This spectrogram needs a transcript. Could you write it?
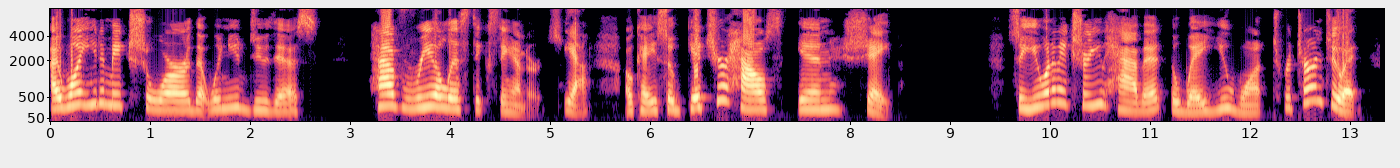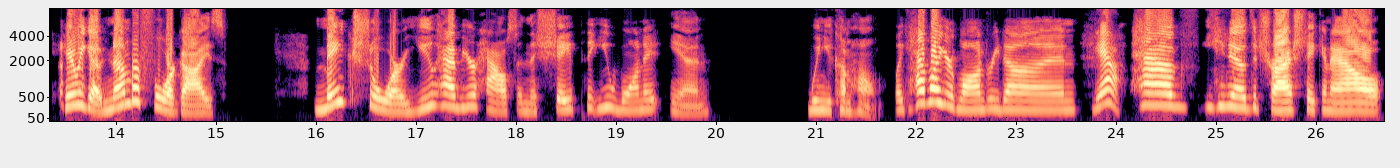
I want you to make sure that when you do this, have realistic standards. yeah Okay, so get your house in shape. So you want to make sure you have it the way you want to return to it. Here we go. Number four, guys. Make sure you have your house in the shape that you want it in when you come home. Like have all your laundry done, yeah have, you know, the trash taken out,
